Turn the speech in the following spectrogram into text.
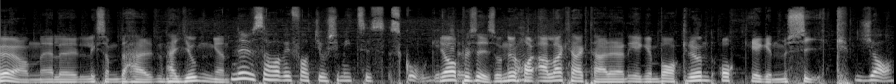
ön, eller liksom det här, den här djungeln. Nu så har vi fått Yoshimitsus skog. Ja, typ. precis. Och nu Mm. har alla karaktärer en egen bakgrund och egen musik. Ja,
